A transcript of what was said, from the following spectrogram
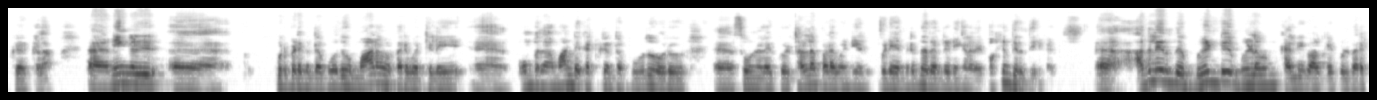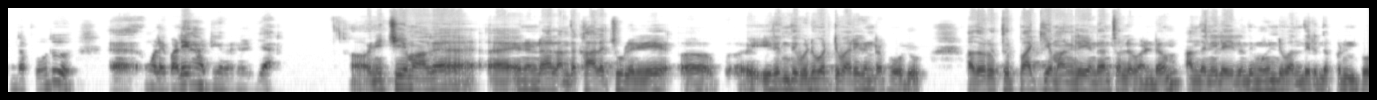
கேட்கலாம் நீங்கள் குறிப்பிடுகின்ற போது மாணவ பருவத்திலே அஹ், ஒன்பதாம் ஆண்டு கற்கின்ற போது ஒரு அஹ், சூழ்நிலைக்குள் தள்ளப்பட வேண்டிய விடயம் இருந்தது என்று நீங்கள் அதை பகிர்ந்திருந்தீர்கள். அஹ், அதிலிருந்து மீண்டு மீளவும் கல்வி வாழ்க்கைக்குள் வருகின்ற போது அஹ், உங்களை வழிகாட்டியவர்கள் யார்? ஆஹ் நிச்சயமாக ஏனென்றால் அந்த கால சூழலிலே இருந்து விடுபட்டு வருகின்ற போது அது ஒரு துர்ப்பாக்கியமான நிலை என்றுதான் சொல்ல வேண்டும். அந்த நிலையிலிருந்து மீண்டு வந்திருந்த பின்பு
